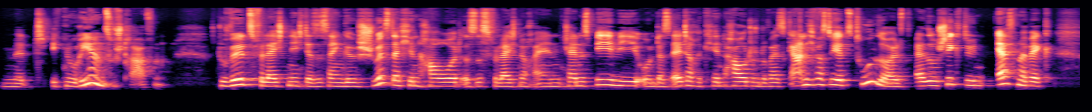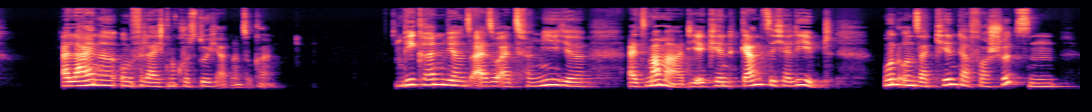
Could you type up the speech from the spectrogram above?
mit Ignorieren zu strafen? Du willst vielleicht nicht, dass es ein Geschwisterchen haut, es ist vielleicht noch ein kleines Baby und das ältere Kind haut und du weißt gar nicht, was du jetzt tun sollst. Also schickst du ihn erstmal weg, alleine, um vielleicht mal kurz durchatmen zu können. Wie können wir uns also als Familie, als Mama, die ihr Kind ganz sicher liebt, und unser Kind davor schützen,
